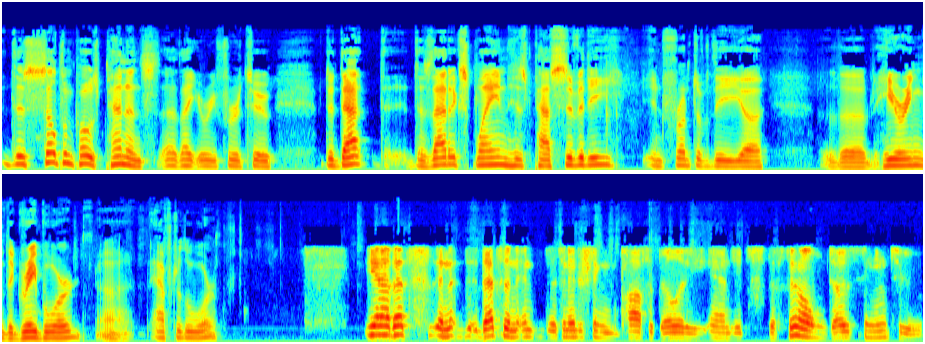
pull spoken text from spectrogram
this self-imposed penance uh, that you refer to, did that does that explain his passivity in front of the uh, the hearing, the Gray Board uh, after the war? Yeah, that's and that's an that's an interesting possibility, and it's the film does seem to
